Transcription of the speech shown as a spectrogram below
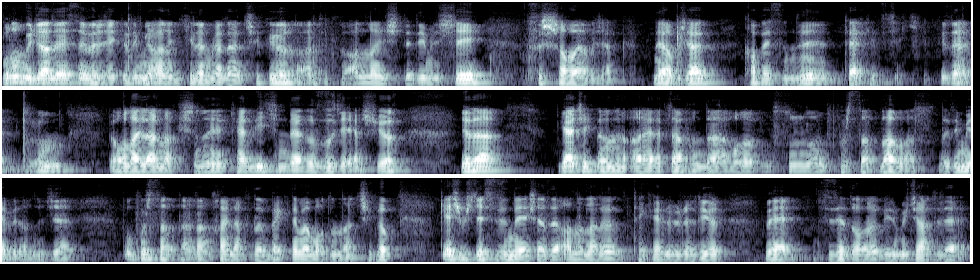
Bunun mücadelesini verecek dedim ya hani ikilemlerden çıkıyor artık anlayış dediğimiz şey sıçrama yapacak. Ne yapacak? Kafesini terk edecek. Güzel bir durum ve olayların akışını kendi içinde hızlıca yaşıyor. Ya da gerçekten etrafında ona sunulan fırsatlar var. Dedim ya biraz önce. Bu fırsatlardan kaynaklı bekleme modundan çıkıp geçmişte sizinle yaşadığı anıları tekerrür ediyor ve size doğru bir mücadele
